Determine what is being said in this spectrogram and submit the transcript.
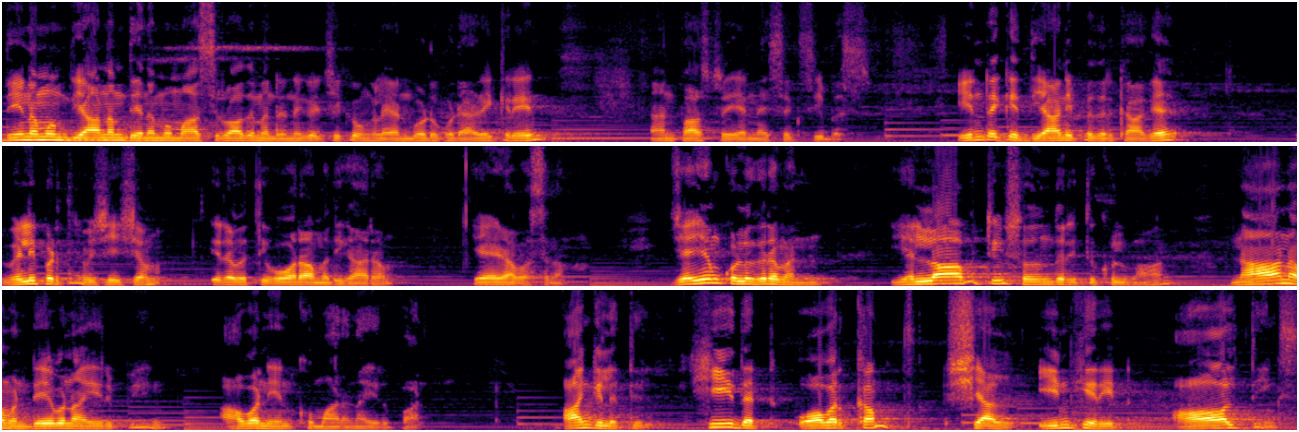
தினமும் தியானம் தினமும் ஆசீர்வாதம் என்ற நிகழ்ச்சிக்கு உங்களை அன்போடு கூட அழைக்கிறேன். நான் பாஸ்டர் என். எஸ் பஸ் இன்றைக்கு தியானிப்பதற்காக வெளிப்படுத்தின விசேஷம் இருபத்தி ஓராம் அதிகாரம் ஏழாம் வசனம். ஜெயம் கொள்ளுகிறவன் எல்லாவற்றையும் சுதந்திரித்துக் கொள்வான். நான் அவன் தேவனாயிருப்பேன் அவன் என் குமாரனாயிருப்பான். ஆங்கிலத்தில் he that overcomes shall inherit all things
